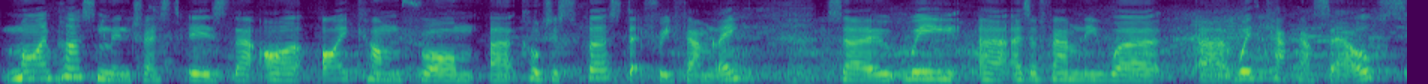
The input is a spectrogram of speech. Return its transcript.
my personal interest is that I, I come from uh, Colchester's first debt-free family. So we, uh, as a family, were uh, with CAP ourselves.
